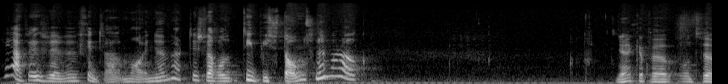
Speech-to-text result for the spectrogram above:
Ja, ik vind ik vind het wel een mooi nummer. Het is wel een typisch Stones nummer ook. Ja, ik heb... eh, want, eh,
